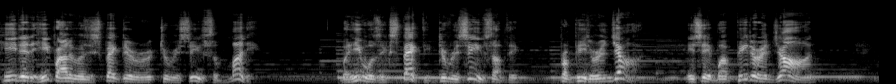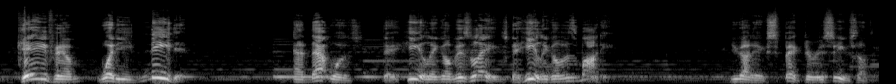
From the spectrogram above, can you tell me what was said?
He did. He probably was expecting to receive some money, but he was expecting to receive something from Peter and John. He said, but Peter and John gave him what he needed. And that was the healing of his legs, the healing of his body. You got to expect to receive something.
